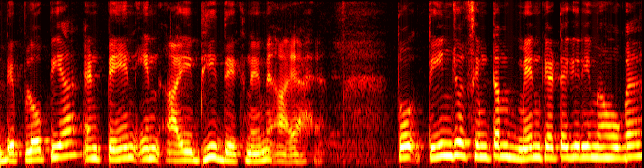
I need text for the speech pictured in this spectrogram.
diplopia and pain in eye भी देखने में आया है। तो तीन जो सिम्टम मेन कैटेगरी में हो गए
